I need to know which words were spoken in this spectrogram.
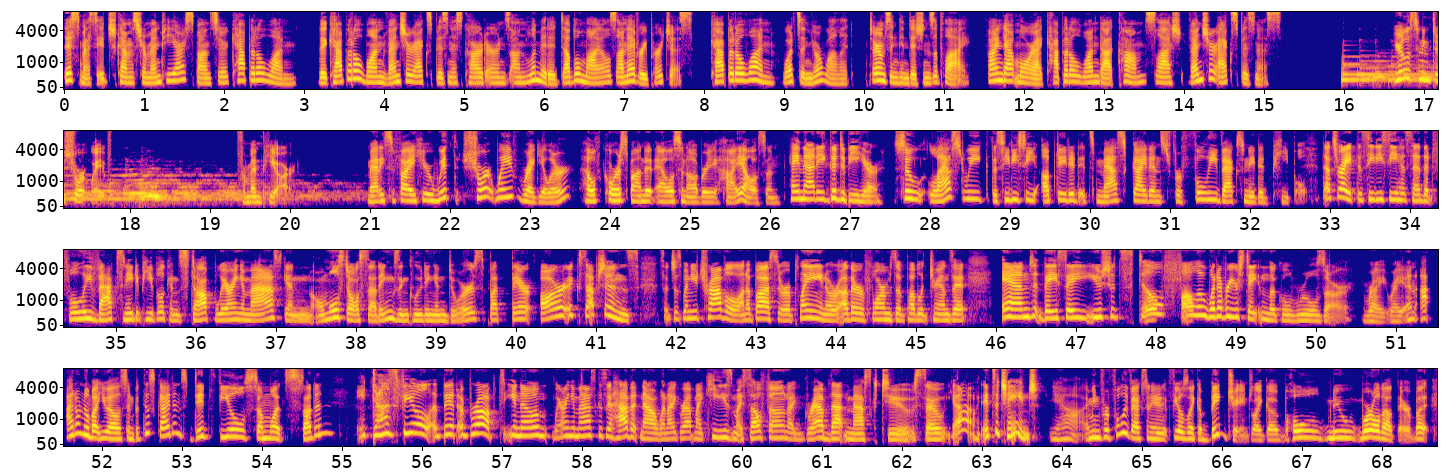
This message comes from NPR sponsor Capital One. The Capital One Venture X business card earns unlimited double miles on every purchase. Capital One, what's in your wallet? Terms and conditions apply. Find out more at CapitalOne.com slash VentureXBusiness. You're listening to Shortwave from NPR. Maddie Sofia here with Shortwave regular health correspondent Allison Aubrey. Hi, Allison. Hey, Maddie. Good to be here. So, last week, the CDC updated its mask guidance for fully vaccinated people. That's right. The CDC has said that fully vaccinated people can stop wearing a mask in almost all settings, including indoors. But there are exceptions, such as when you travel on a bus or a plane or other forms of public transit. And they say you should still follow whatever your state and local rules are. Right, right. And I, I don't know about you, Allison, but this guidance did feel somewhat sudden. It does feel a bit abrupt. You know, wearing a mask is a habit now. When I grab my keys, my cell phone, I grab that mask too. So, yeah, it's a change. Yeah. I mean, for fully vaccinated, it feels like a big change, like a whole new world out there. But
